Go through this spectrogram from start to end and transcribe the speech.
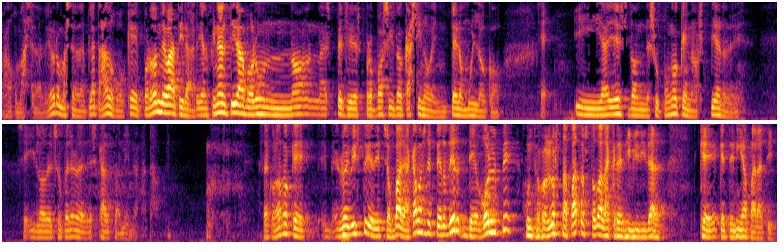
algo más edad de oro, más edad de plata, algo, ¿qué? ¿Por dónde va a tirar? Y al final tira por un, una especie de despropósito casi noventero, muy loco. Y ahí es donde supongo que nos pierde. Sí, y lo del superhéroe descalzo a mí me ha matado. Reconozco que lo he visto y he dicho, vale, acabas de perder de golpe, junto con los zapatos, toda la credibilidad que, tenía para ti.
